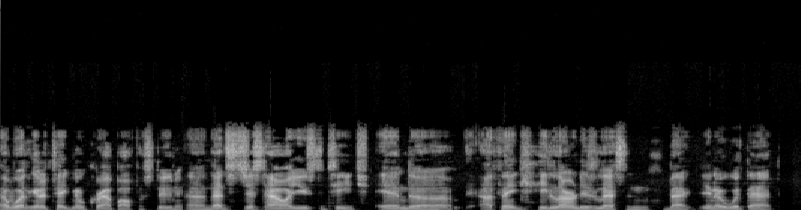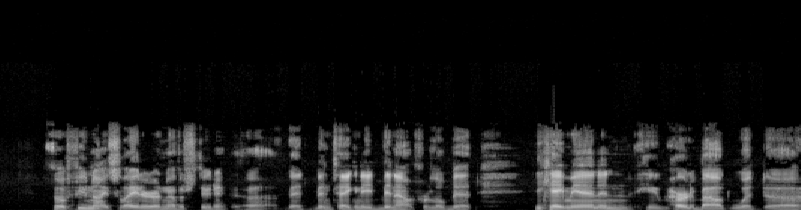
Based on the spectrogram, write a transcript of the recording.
I wasn't gonna take no crap off a student. Uh, that's just how I used to teach, and uh, I think he learned his lesson back. You know, with that. So a few nights later, another student uh, that'd been taken, he'd been out for a little bit he came in and he heard about what uh,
